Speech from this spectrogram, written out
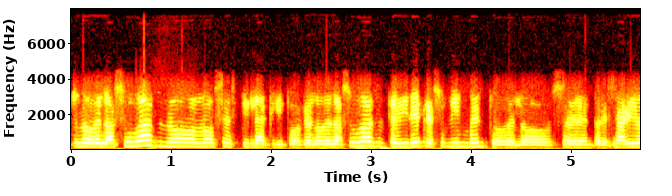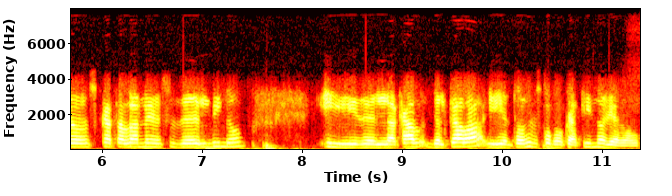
lo de las uvas no, no se estila aquí, porque lo de las uvas te diré que es un invento de los eh, empresarios catalanes del vino y del, del cava y entonces como que aquí no ha llegado.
